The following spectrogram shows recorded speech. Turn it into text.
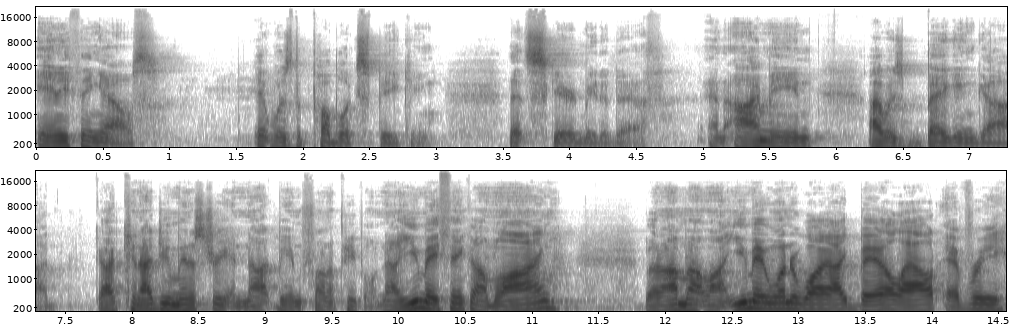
anything else. It was the public speaking that scared me to death. And I mean, I was begging God, God, can I do ministry and not be in front of people? Now, you may think I'm lying, but I'm not lying. You may wonder why I bail out every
